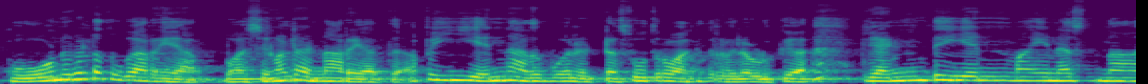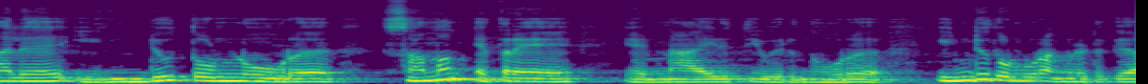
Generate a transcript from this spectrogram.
കോണുകളുടെ തുക അറിയാം. വശങ്ങളുടെ എണ്ണം അറിയാത്ത അപ്പോൾ ഈ എൻ അതുപോലെ ഇട്ട സൂത്രവാക്യത്തിൽ വില കൊടുക്കുക രണ്ട് എൻ മൈനസ് നാല് ഇന്റു തൊണ്ണൂറ് സമം എത്ര? എണ്ണായിരത്തി ഒരുന്നൂറ്. ഇന്റു തൊണ്ണൂറ് അങ്ങനെ എടുക്കുക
